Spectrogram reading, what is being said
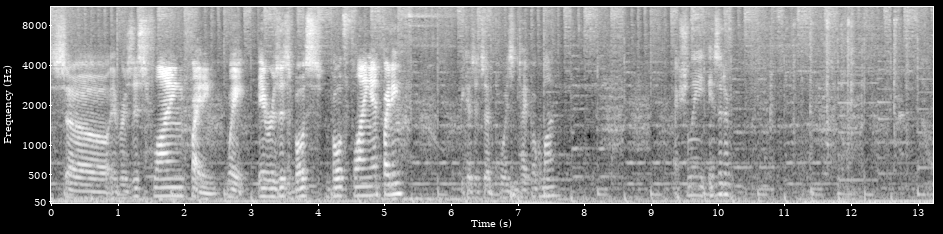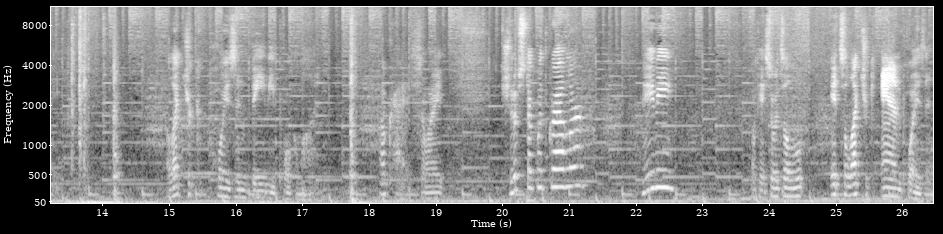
So, it resists flying, fighting. Wait, it resists both both flying and fighting? Because it's a poison type Pokemon? Actually, is it a... Electric Poison Baby Pokemon. Okay, so I should have stuck with Graveler? Maybe? Okay, so it's a it's electric and poison.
